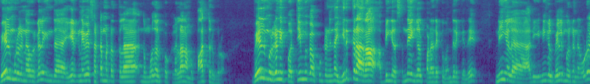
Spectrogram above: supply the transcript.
வேல்முருகன் அவர்கள் இந்த ஏற்கனவே சட்டமன்றத்தில் இந்த மோதல் போக்குகள்லாம் நம்ம பார்த்துருக்குறோம். வேல்முருகன் இப்போ திமுக கூட்டணி தான் இருக்கிறாரா அப்படிங்கிற சந்தேகங்கள் பலருக்கு வந்திருக்குது. நீங்கள் அது நீங்கள் வேல்முருகனோடு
